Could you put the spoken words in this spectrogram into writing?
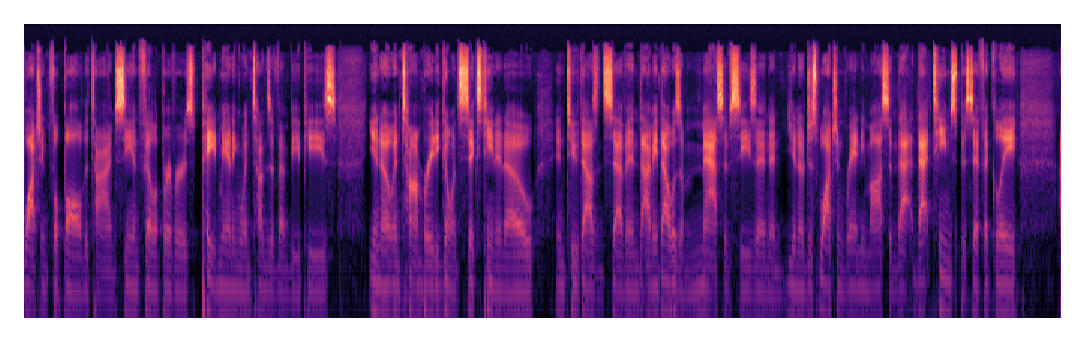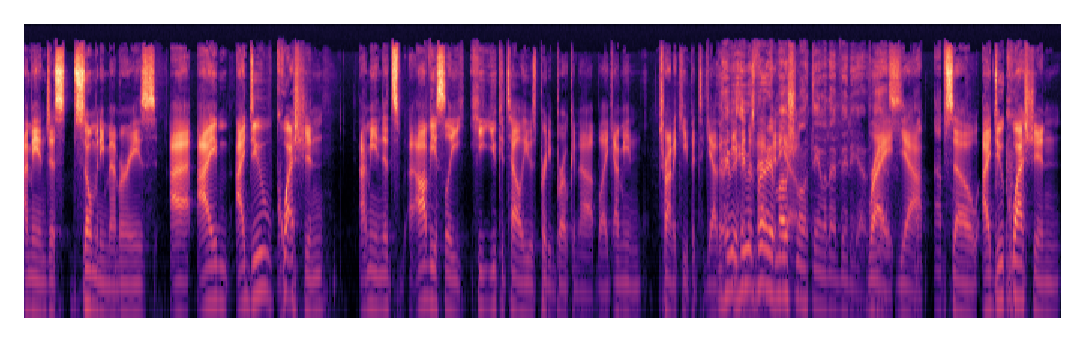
watching football all the time, seeing Philip Rivers, Peyton Manning win tons of MVPs, you know, and Tom Brady going 16 and 0 in 2007. I mean, that was a massive season. And, you know, just watching Randy Moss and that, that team specifically. I mean, just so many memories. I I I do question. I mean, it's obviously he. You could tell he was pretty broken up. Like, I mean, trying to keep it together. He, he was very emotional at the end of that video. Right. Yes. Yeah. Absolutely. So I do question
